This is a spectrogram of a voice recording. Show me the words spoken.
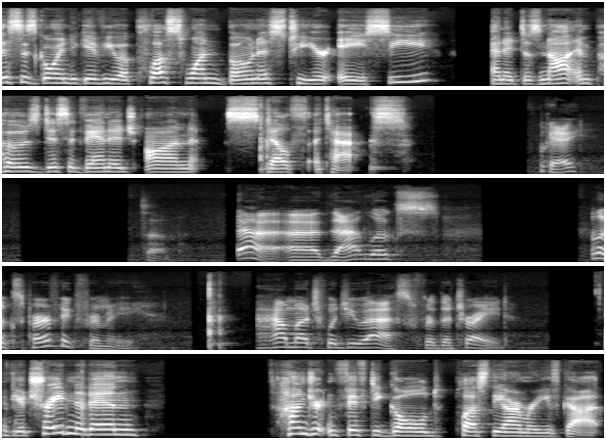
This is going to give you a plus one bonus to your AC, and it does not impose disadvantage on stealth attacks. Okay. Awesome. Yeah, uh, that looks that looks perfect for me. How much would you ask for the trade? If you're trading it in, 150 gold plus the armor you've got.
